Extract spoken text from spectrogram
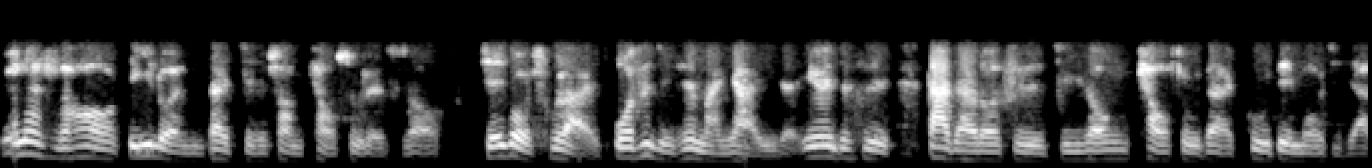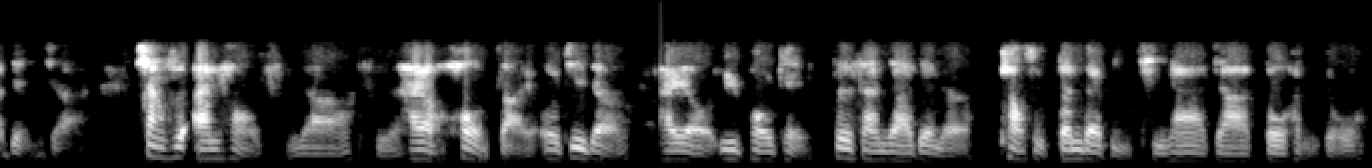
因为那时候第一轮在结算票数的时候。结果出来，我自己是蛮讶异的，因为就是大家都是集中票数在固定某几家店家，像是安好食啊，还有后宅，我记得还有 U P O K 这三家店的票数真的比其他家多很多。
